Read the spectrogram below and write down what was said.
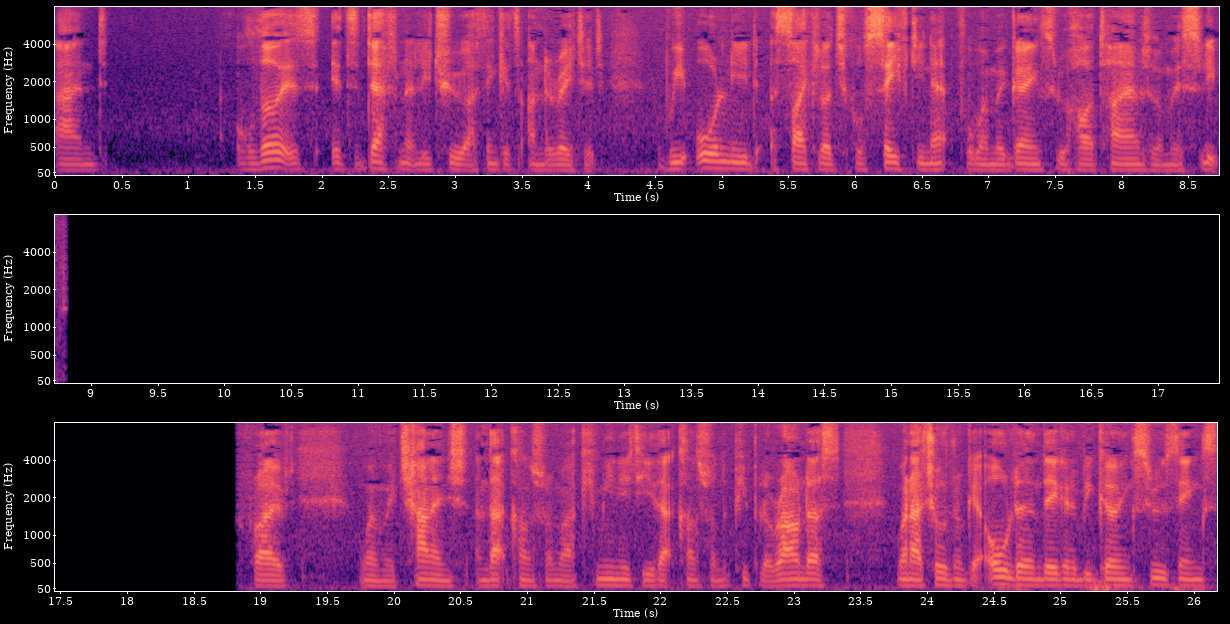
and although it's it's definitely true, I think it's underrated. We all need a psychological safety net for when we're going through hard times, when we're sleep deprived, when we're challenged, and that comes from our community, that comes from the people around us. When our children get older and they're going to be going through things,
